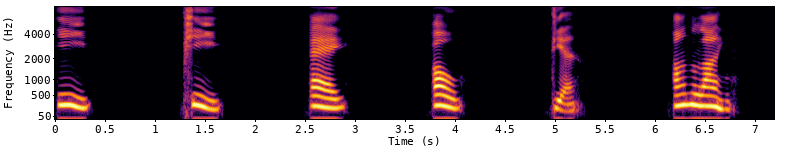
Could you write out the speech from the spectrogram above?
e p a o 点 online。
